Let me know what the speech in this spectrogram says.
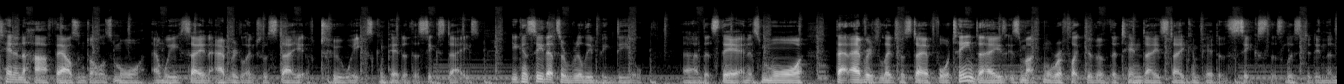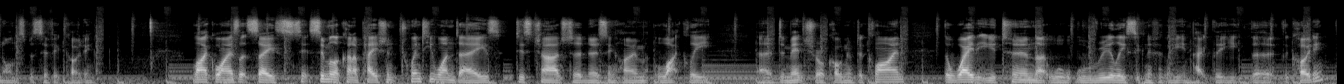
$10,500 more and we say an average length of stay of two weeks compared to the six days. You can see that's a really big deal uh, that's there and it's more, that average length of stay of 14 days is much more reflective of the 10 day stay compared to the six that's listed in the non-specific coding. Likewise, let's say similar kind of patient, 21 days, discharged to a nursing home, likely uh, dementia or cognitive decline. The way that you term that will, will really significantly impact the, the, the coding.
